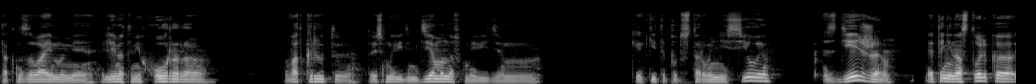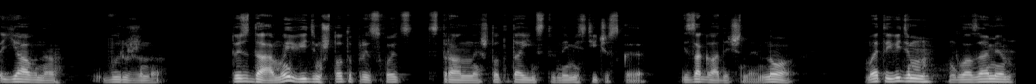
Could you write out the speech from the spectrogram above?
так называемыми элементами хоррора в открытую. То есть мы видим демонов, мы видим какие-то потусторонние силы. Здесь же это не настолько явно выражено. То есть да, мы видим, что-то происходит странное, что-то таинственное, мистическое и загадочное. Но мы это видим глазами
